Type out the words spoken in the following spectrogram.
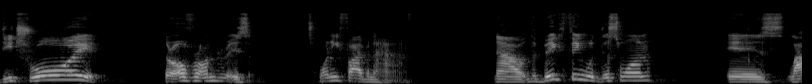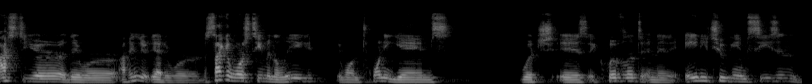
Detroit, their over under is 25 and a half. Now, the big thing with this one is last year they were, I think, yeah, they were the second worst team in the league. They won 20 games, which is equivalent in an 82 game season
